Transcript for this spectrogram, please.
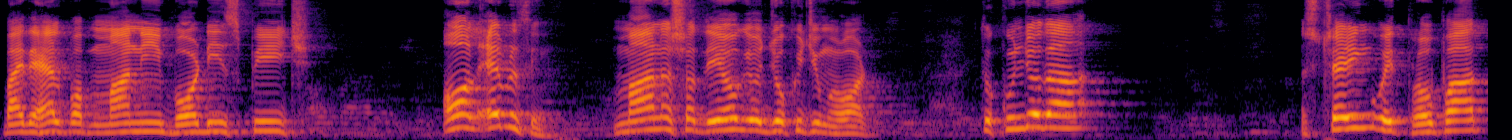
by the help of money, body, speech, all, everything. Manasa, Dehoge, Jokuchim, what? So Kunjoda staying with Prabhupada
